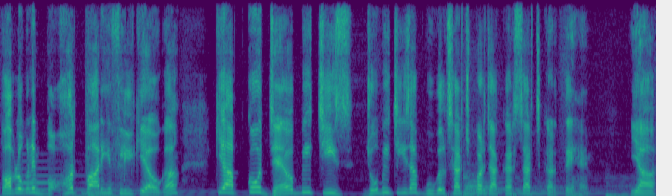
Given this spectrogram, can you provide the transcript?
तो आप लोगों ने बहुत बार ये फील किया होगा कि आपको जो भी चीज़, जो भी चीज़ आप गूगल सर्च पर जाकर सर्च करते हैं या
